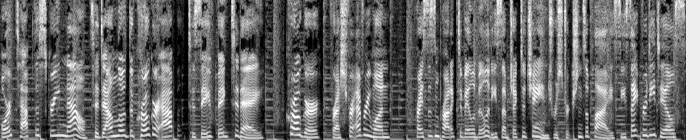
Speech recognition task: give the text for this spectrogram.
or tap the screen now to download the Kroger app to save big today. Kroger, fresh for everyone. Prices and product availability subject to change. Restrictions apply. See site for details.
